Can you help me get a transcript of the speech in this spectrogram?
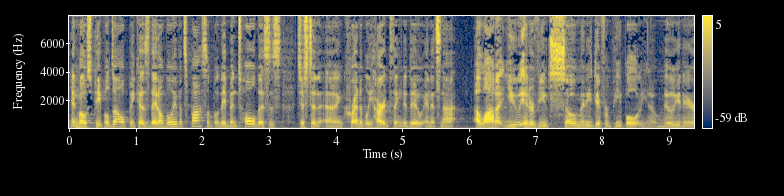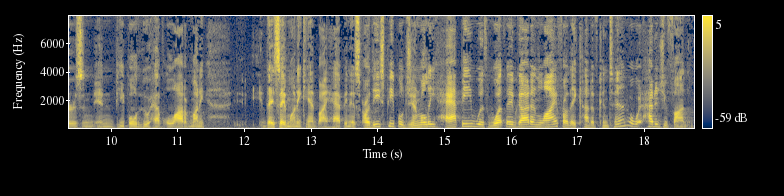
And mm-hmm. most people don't because they don't believe it's possible. They've been told this is just an, an incredibly hard thing to do, and it's not a lot of you interviewed so many different people, you know, millionaires and, and people who have a lot of money. They say money can't buy happiness. Are these people generally happy with what they've got in life? Are they kind of content, or what, how did you find them?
